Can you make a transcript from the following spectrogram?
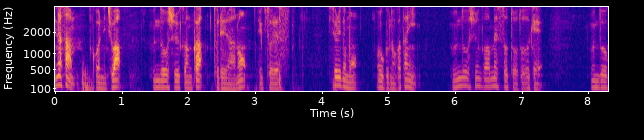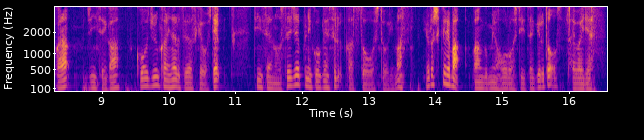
皆さん、こんにちは。運動習慣化トレーナーのゆきとです。一人でも多くの方に運動習慣メソッドを届け、運動から人生が好循環になる手助けをして、人生のステージアップに貢献する活動をしております。よろしければ番組をフォローしていただけると幸いです。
